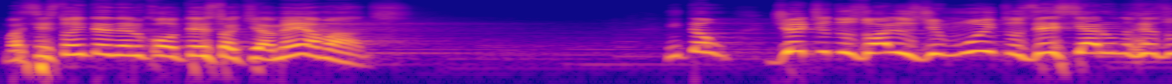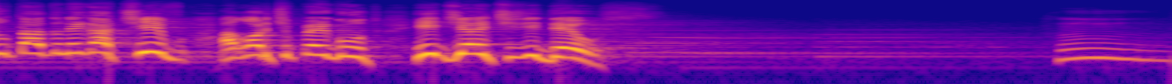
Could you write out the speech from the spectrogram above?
Mas vocês estão entendendo o contexto aqui, amém, amados? Então, diante dos olhos de muitos, esse era um resultado negativo. Agora eu te pergunto, e diante de Deus? Hum,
